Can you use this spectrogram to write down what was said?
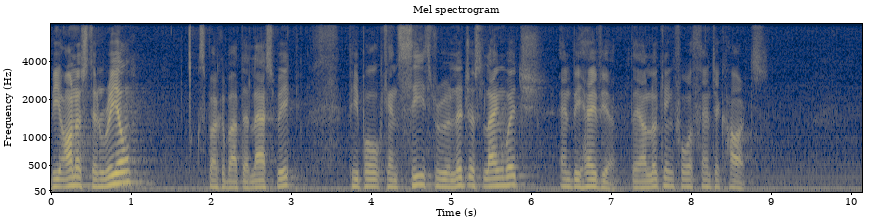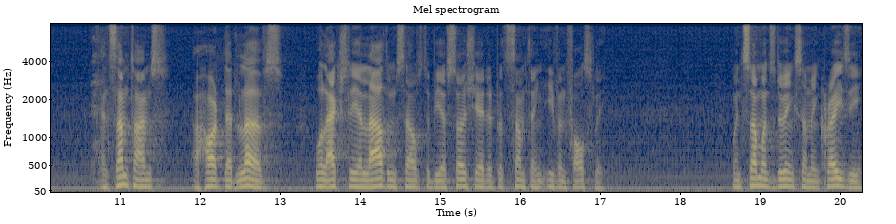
Be honest and real. Spoke about that last week. People can see through religious language and behavior. They are looking for authentic hearts. And sometimes a heart that loves will actually allow themselves to be associated with something even falsely when someone's doing something crazy,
